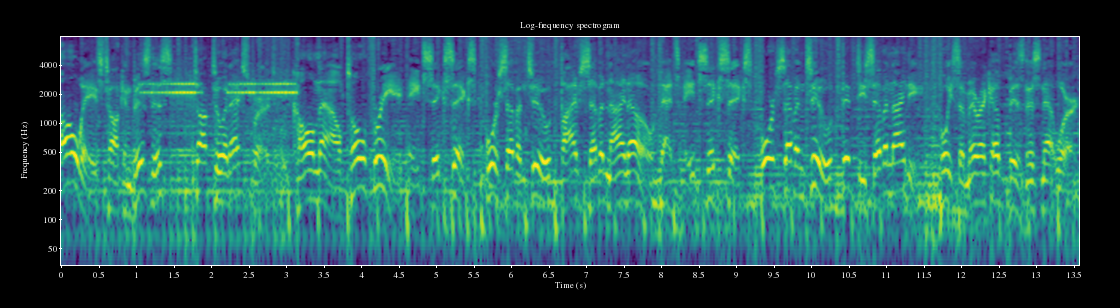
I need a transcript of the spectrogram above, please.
Always talking business. Talk to an expert. Call now toll free 866 472 5790. That's 866 472 5790. Voice America Business Network.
